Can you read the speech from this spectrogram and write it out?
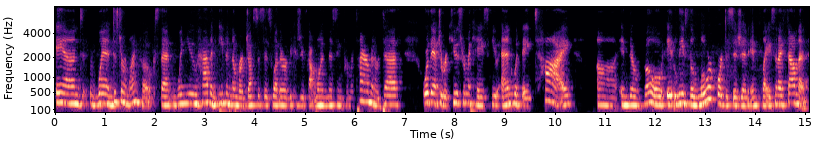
And when, just to remind folks that when you have an even number of justices, whether because you've got one missing from retirement or death, or they have to recuse from a case, if you end with a tie uh, in their vote, it leaves the lower court decision in place. And I found that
